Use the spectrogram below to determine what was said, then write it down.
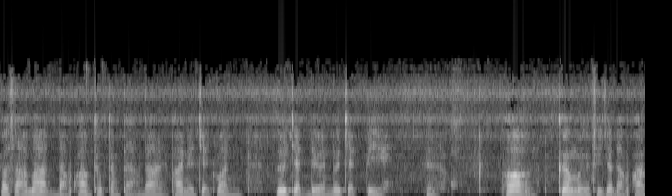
ก็สามารถดับความทุกข์ต่างๆได้ภายในเจ็ดวัน หรือเจ็ดเดือนหรือเจ็ดปี เพราะ เครื่องมือที่จะดับความ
